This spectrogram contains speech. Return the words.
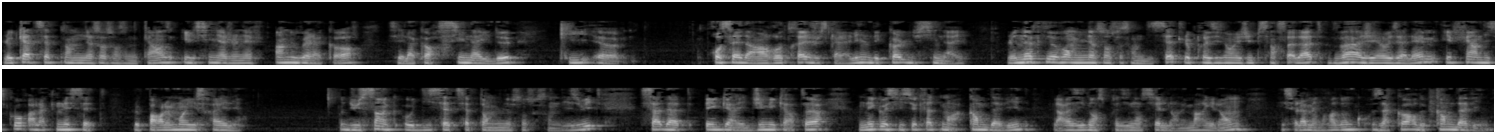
Le 4 septembre 1975, ils signent à Genève un nouvel accord, c'est l'accord Sinaï II, qui euh, procède à un retrait jusqu'à la ligne des cols du Sinaï. Le 9 novembre 1977, le président égyptien Sadat va à Jérusalem et fait un discours à la Knesset, le parlement israélien. Du 5 au 17 septembre 1978, Sadat, Begin et Jimmy Carter négocient secrètement à Camp David, la résidence présidentielle dans le Maryland, et cela mènera donc aux accords de Camp David.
